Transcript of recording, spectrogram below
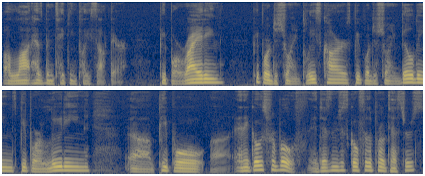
a lot has been taking place out there. People are rioting, people are destroying police cars, people are destroying buildings, people are looting, uh, people, uh, and it goes for both. It doesn't just go for the protesters.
